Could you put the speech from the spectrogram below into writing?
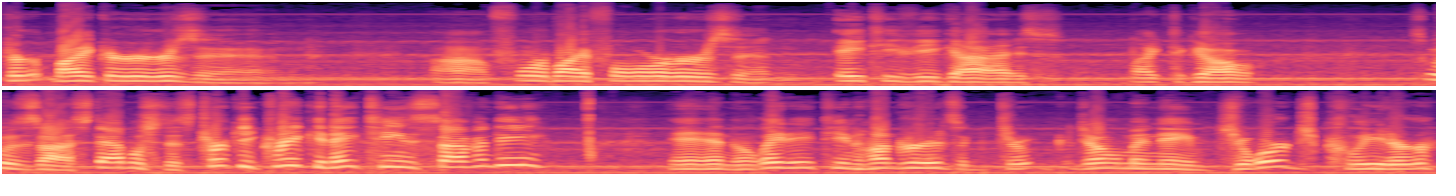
dirt bikers and um, 4x4s and ATV guys like to go. This was uh, established as Turkey Creek in 1870. In the late 1800s, a gentleman named George Cleator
